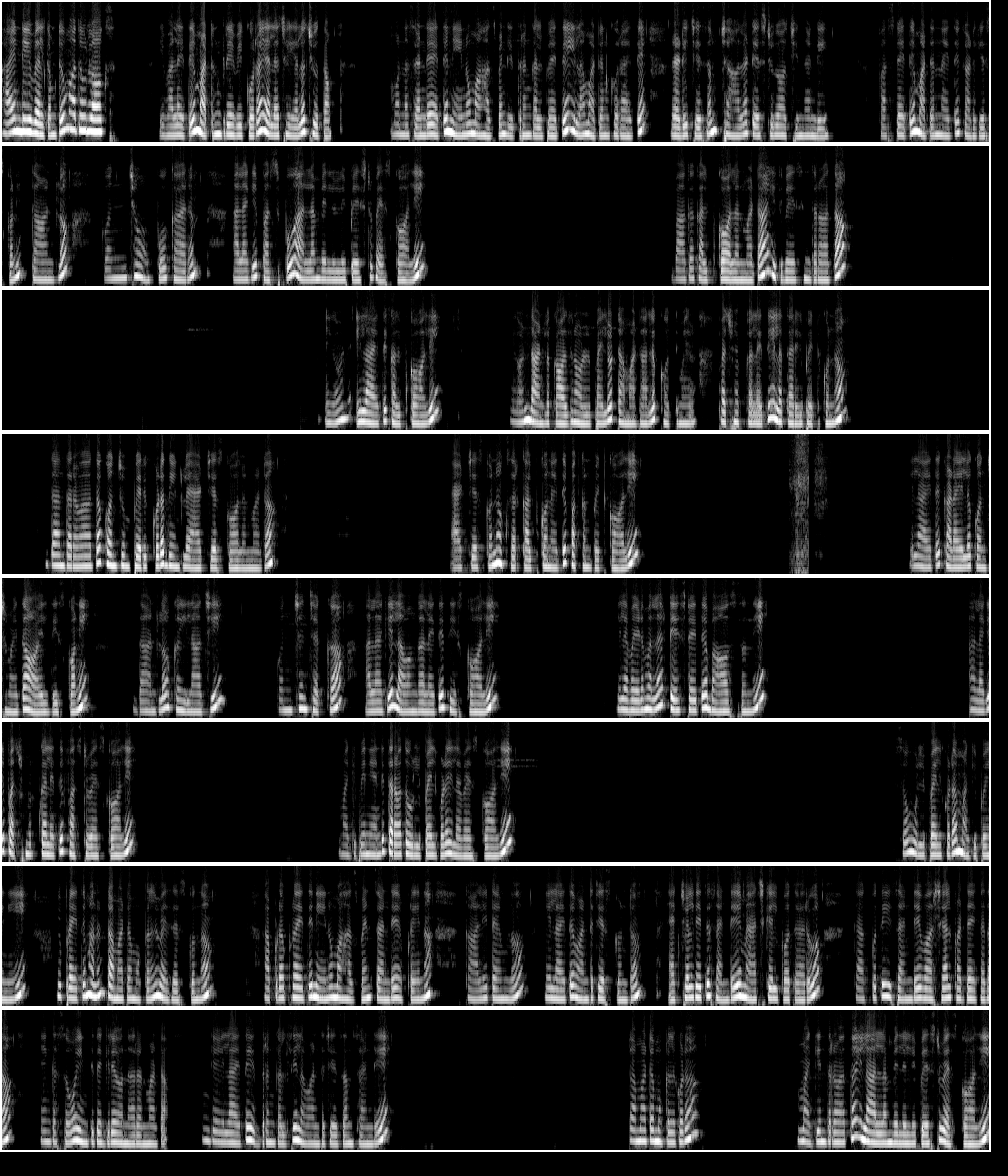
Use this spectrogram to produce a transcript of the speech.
Hi అండి welcome to Madhu vlogs. ఇవాళ అయితే మటన్ గ్రేవీ కూర ఎలా చేయాలో చూద్దాం. మొన్న సండే అయితే నేను మా హస్బెండ్ ఇద్దరం కలిపి అయితే ఇలా మటన్ కూర అయితే రెడీ చేసాం. చాలా టేస్ట్గా వచ్చిందండి. ఫస్ట్ అయితే మటన్ అయితే కడిగేసుకొని దాంట్లో కొంచెం ఉప్పు కారం అలాగే పసుపు అల్లం వెల్లుల్లి పేస్ట్ వేసుకోవాలి. బాగా కలుపుకోవాలన్నమాట. ఇది వేసిన తర్వాత ఇగోండి ఇలా అయితే కలుపుకోవాలి. ఇగోండి దాంట్లో కావాల్సిన ఉల్లిపాయలు టమాటాలు కొత్తిమీర పచ్చిమిరపకాయలు అయితే ఇలా తరిగి పెట్టుకున్నాం. దాని తర్వాత కొంచెం పెరుగు కూడా దీంట్లో యాడ్ చేసుకోవాలన్నమాట. యాడ్ చేసుకొని ఒకసారి కలుపుకొని అయితే పక్కన పెట్టుకోవాలి. ఇలా అయితే కడాయిలో కొంచెం అయితే ఆయిల్ తీసుకొని దాంట్లో ఒక ఇలాచి కొంచెం చెక్క అలాగే లవంగాలు అయితే తీసుకోవాలి. ఇలా వేయడం వల్ల టేస్ట్ అయితే బాగా వస్తుంది. అలాగే పచ్చిమిరపకాయలు అయితే ఫస్ట్ వేసుకోవాలి. మగ్గిపోయినాయండి తర్వాత ఉల్లిపాయలు కూడా ఇలా వేసుకోవాలి. సో ఉల్లిపాయలు కూడా మగ్గిపోయినాయి. ఇప్పుడైతే మనం టమాటా ముక్కలను వేసేసుకుందాం. అప్పుడప్పుడు అయితే నేను మా హస్బెండ్ సండే ఎప్పుడైనా ఖాళీ టైంలో ఇలా అయితే వంట చేసుకుంటాం. యాక్చువల్గా అయితే సండే మ్యాచ్కి వెళ్ళిపోతారు. కాకపోతే ఈ సండే వర్షాలు పడ్డాయి కదా! ఇంకా సో ఇంటి దగ్గరే ఉన్నారనమాట ఇంకా ఇలా అయితే ఇద్దరం కలిసి ఇలా వంట చేసాం సండే. టమాటా ముక్కలు కూడా మగ్గిన తర్వాత ఇలా అల్లం వెల్లుల్లి పేస్ట్ వేసుకోవాలి.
